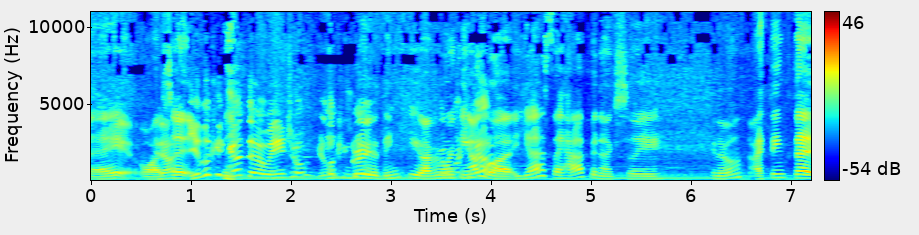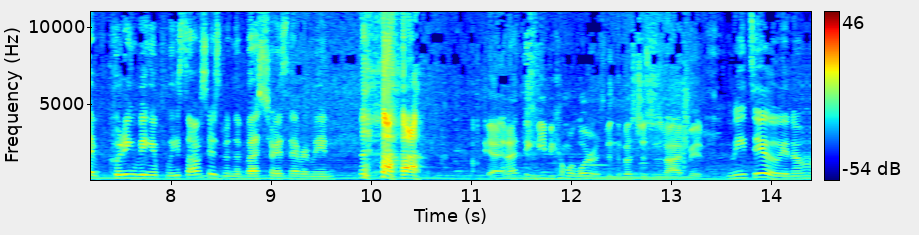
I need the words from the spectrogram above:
hey, watch Yeah, it. You're looking good though, Angel. You're looking thank You, great. thank you. I've been You're working working out a lot. Yes, I have been actually. You know, I think that quitting being a police officer has been the best choice I ever made. Yeah, and I think me becoming a lawyer has been the best decision I've made. Me too, you know.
